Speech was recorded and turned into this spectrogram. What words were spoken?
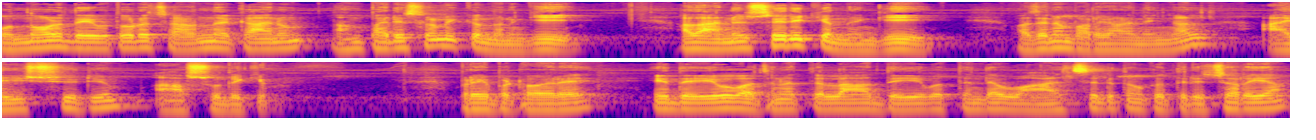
ഒന്നോടെ ദൈവത്തോട് ചേർന്ന് നിൽക്കാനും നാം പരിശ്രമിക്കുന്നുണ്ടെങ്കിൽ അത് അനുസരിക്കുന്നെങ്കിൽ വചനം പറയുകയാണ് നിങ്ങൾ ഐശ്വര്യം ആസ്വദിക്കും. പ്രിയപ്പെട്ടവരെ ഈ ദൈവവചനത്തിലുള്ള ആ ദൈവത്തിന്റെ വാത്സല്യത്തെ നമുക്ക് തിരിച്ചറിയാം.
